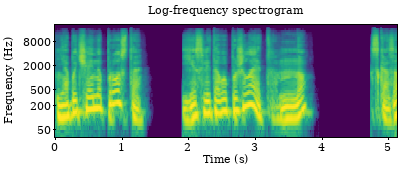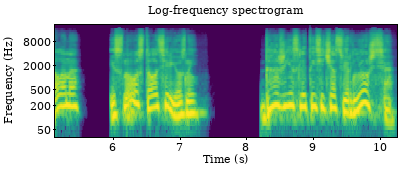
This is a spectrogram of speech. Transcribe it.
необычайно просто, если того пожелает, но... Сказала она и снова стала серьезной. Даже если ты сейчас вернешься,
